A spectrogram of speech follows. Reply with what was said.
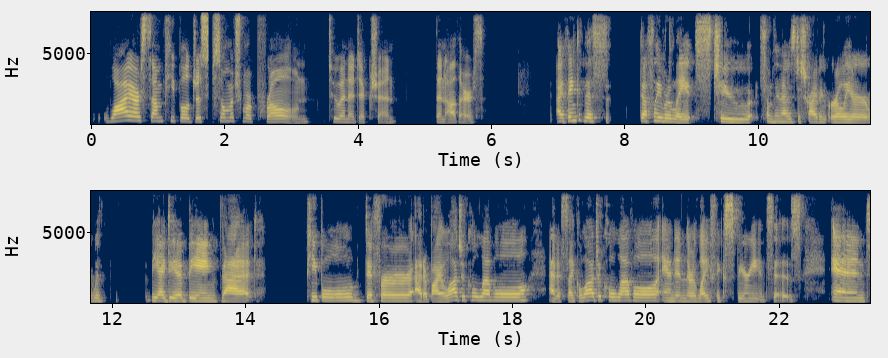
why are some people just so much more prone to an addiction than others? I think this definitely relates to something I was describing earlier with the idea being that people differ at a biological level, at a psychological level, and in their life experiences. And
